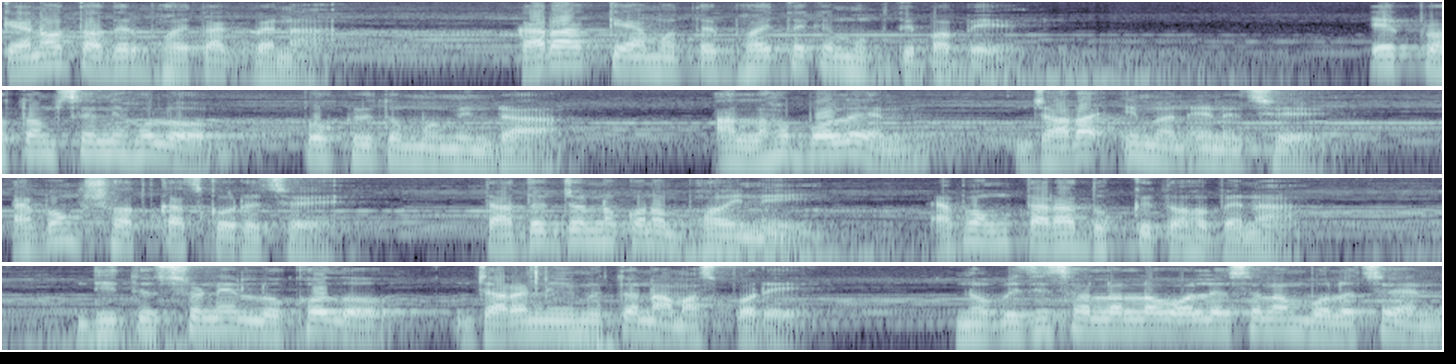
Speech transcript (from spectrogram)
কেন তাদের ভয় থাকবে না? কারা কেয়ামতের ভয় থেকে মুক্তি পাবে? এর প্রথম শ্রেণি হল প্রকৃত মুমিনরা। আল্লাহ বলেন, যারা ইমান এনেছে এবং সৎ কাজ করেছে, তাদের জন্য কোনো ভয় নেই এবং তারা দুঃখিত হবে না। দ্বিতীয় শ্রেণির লোক হলো যারা নিয়মিত নামাজ পড়ে। নবীজি সাল্লাহ আলাইসাল্লাম বলেছেন,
